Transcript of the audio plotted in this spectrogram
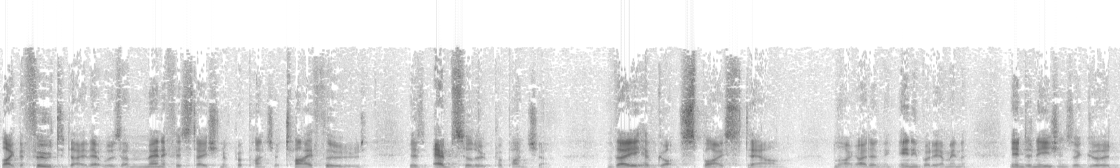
Like the food today, that was a manifestation of prapancha. Thai food is absolute prapancha. They have got spice down like, I don't think anybody, I mean, Indonesians are good,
